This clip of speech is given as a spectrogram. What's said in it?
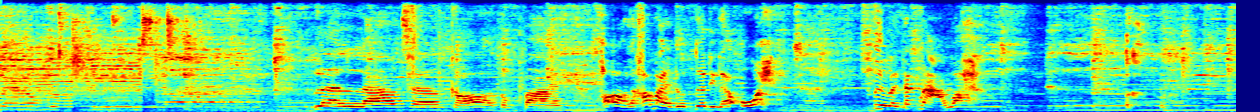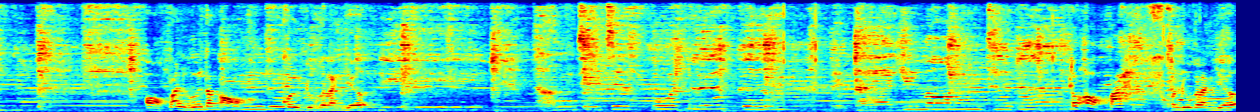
แล้วก็ถึงเและแล้วเธอก็ต้องไป พอออกแล้วเข้าใหม่โดนเตือนอีกแล้ว โอ๊ยเตือนอะไรนักหนาวะ ออกปะหรือไม่ต้องออก คนดูกำลังเยอะทั้งที่เจ็บปวดเหลือเกินแต่แต่ยืนมองเธอเดินต้องออกปะคนดูกำลังเยอะ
